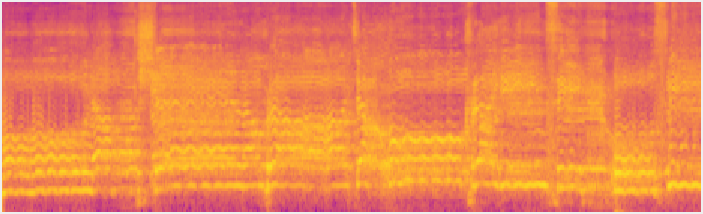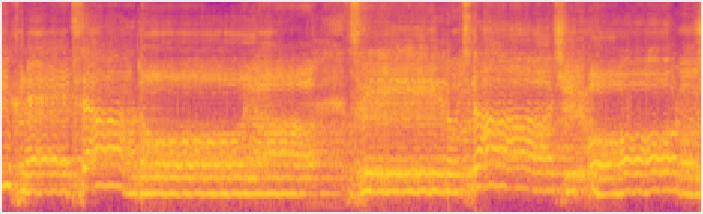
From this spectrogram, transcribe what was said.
воля, ще нам, браття, українці, усміхнеться доля, згинуть наші вороженьки,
